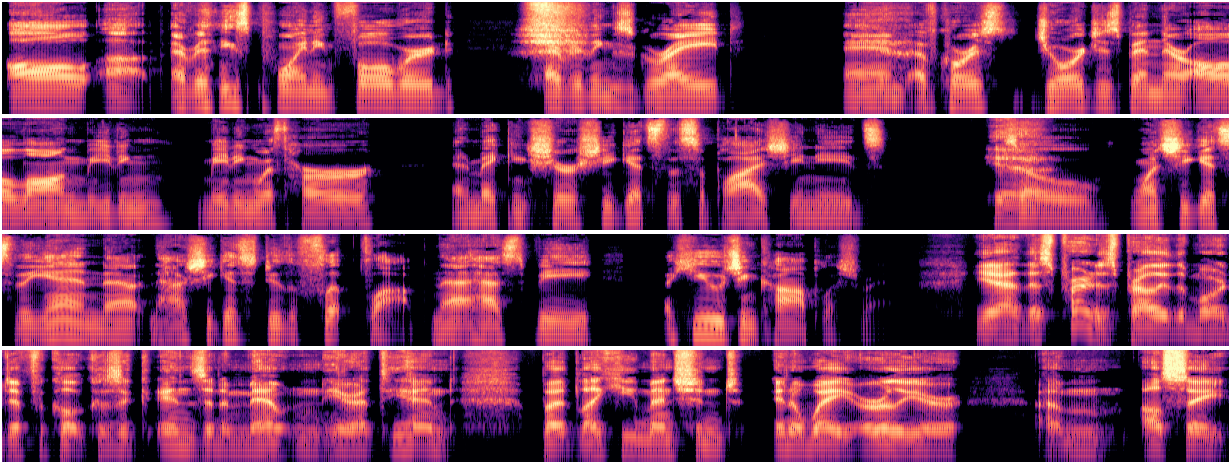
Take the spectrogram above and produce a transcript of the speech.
all up. Everything's pointing forward. Everything's great. And Yeah. of course, George has been there all along, meeting meeting with her and making sure she gets the supplies she needs. Yeah. So once she gets to the end, now, now she gets to do the flip flop. And that has to be a huge accomplishment. Yeah, this part is probably the more difficult because it ends in a mountain here at the end. But like you mentioned in a way earlier, um, I'll say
